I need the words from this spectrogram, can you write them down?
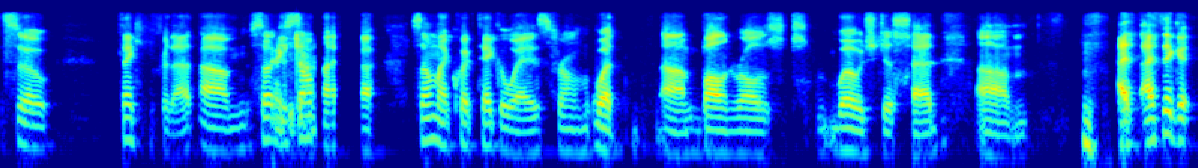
so thank you for that. Um, so just some of my uh, some of my quick takeaways from what um, Ball and Rolls Woj just said. Um, I, I think it.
